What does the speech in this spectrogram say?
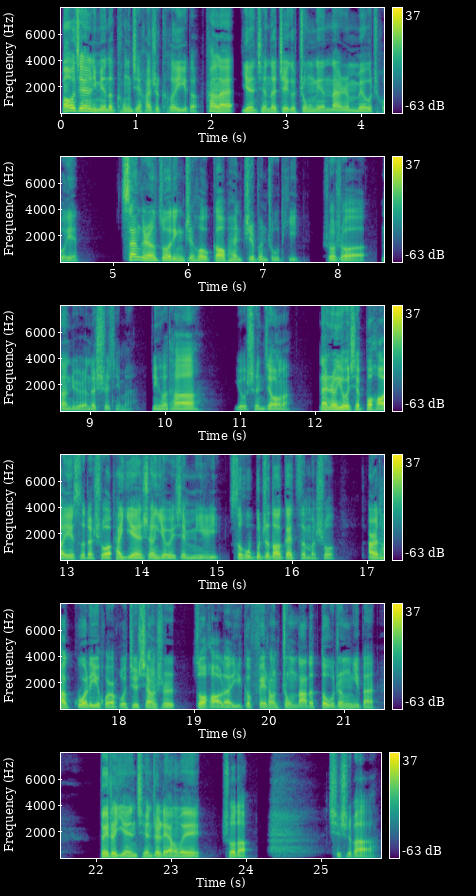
包间里面的空气还是可以的。看来眼前的这个中年男人没有抽烟。三个人坐定之后，高盼直奔主题，说说那女人的事情吧。你和她有深交吗？男人有些不好意思地说，他眼神有一些迷离，似乎不知道该怎么说。而他过了一会儿后，就像是做好了一个非常重大的斗争一般，对着眼前这两位说道：“其实吧，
